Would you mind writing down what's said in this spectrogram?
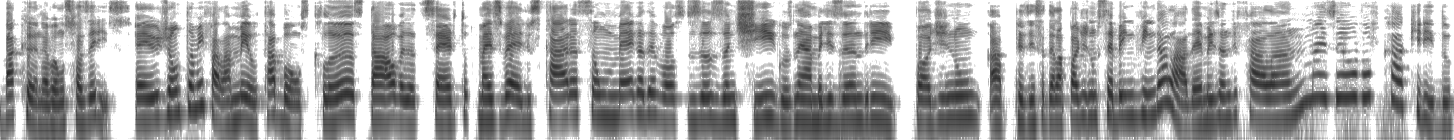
bacana, vamos fazer isso. E aí o John também fala, meu, tá bom, os clãs, tal, vai dar certo, mas, velho, os caras são mega devotos dos deuses antigos, né? A Melisandre pode não, a presença dela pode não ser bem-vinda lá. Daí a Melisandre fala, mas eu vou ficar, querido.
